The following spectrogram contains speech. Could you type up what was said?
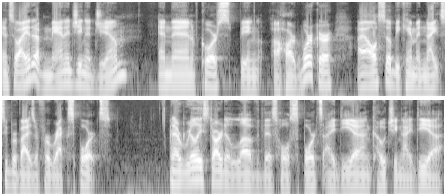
And so I ended up managing a gym and then, of course, being a hard worker, I also became a night supervisor for rec sports. And I really started to love this whole sports idea and coaching idea.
